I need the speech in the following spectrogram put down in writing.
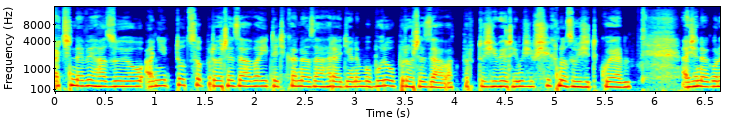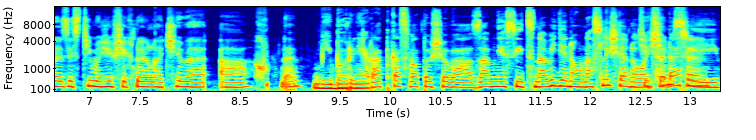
ať nevyhazují ani to, co prořezávají teďka na zahradě, nebo budou prořezávat, protože věřím, že všechno zužitkujeme a že nakonec zjistíme, že všechno je léčivé a chutné. Výborně. Radka Svatošová za měsíc na viděnou, naslyšenou, ať se daří. Se.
